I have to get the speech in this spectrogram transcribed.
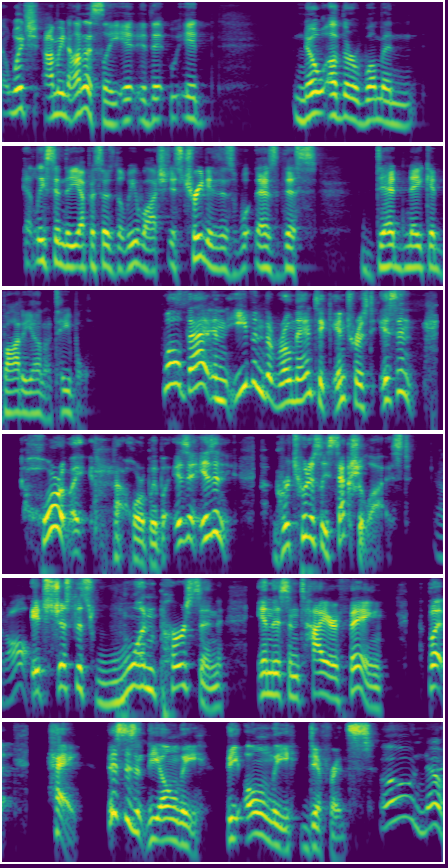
Which I mean, honestly, it it, it no other woman, at least in the episodes that we watched, is treated as as this dead naked body on a table. Well, that and even the romantic interest isn't horribly not horribly, but isn't isn't gratuitously sexualized at all. It's just this one person in this entire thing. But hey, this isn't the only the only difference. Oh no,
